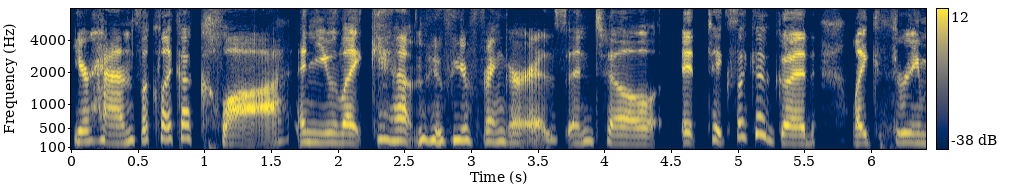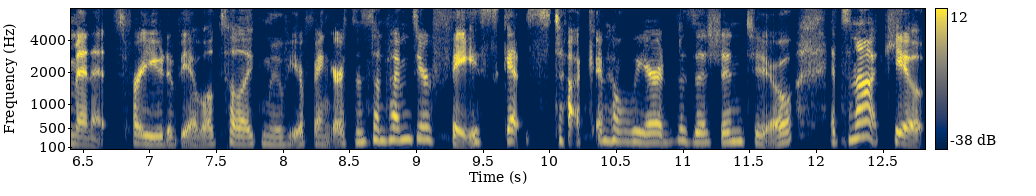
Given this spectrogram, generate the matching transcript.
your hands look like a claw and you like can't move your fingers until it takes like a good like three minutes for you to be able to like move your fingers. And sometimes your face gets stuck in a weird position too. It's not cute,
